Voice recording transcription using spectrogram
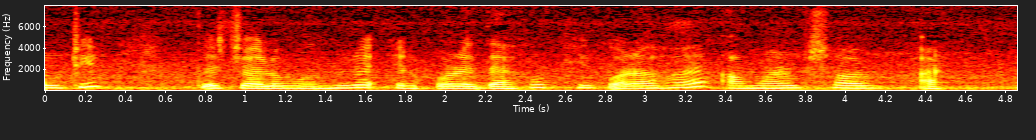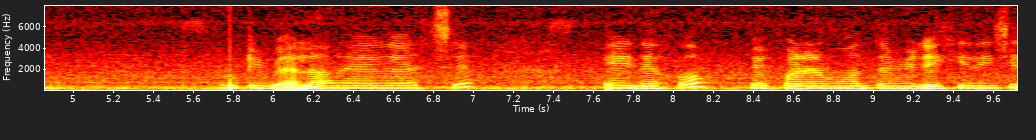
রুটি। তো চলো বন্ধুরা, এরপরে দেখো কি করা হয়। আমার সব রুটি বেলা হয়ে গেছে। এই দেখো, পেপারের মধ্যে আমি রেখে দিয়েছি।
